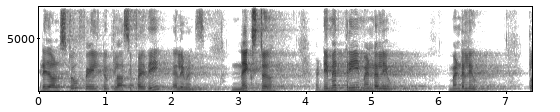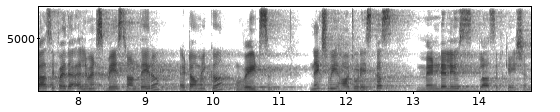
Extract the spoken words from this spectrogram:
It is also failed to classify the elements. Next, Dmitry Mendeleev, Mendeleev classify the elements based on their atomic weights. Next, we have to discuss Mendeleev's classification.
